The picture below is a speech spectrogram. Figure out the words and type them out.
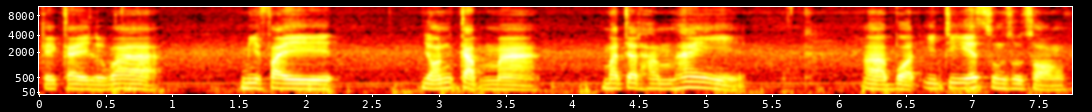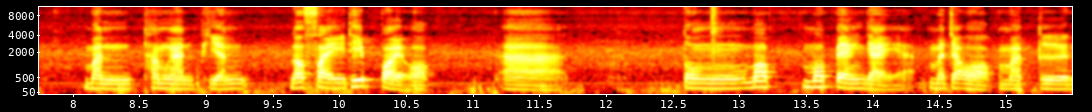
ไกลๆ หรือว่ามีไฟย้อนกลับมา มันจะทำให้อบอร์ด EGS 002 มันทำงานเพี้ยน แล้วไฟที่ปล่อยออกอ ตรงหม้อหม้อแปลงใหญ่อะมันจะออกมาเกิน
